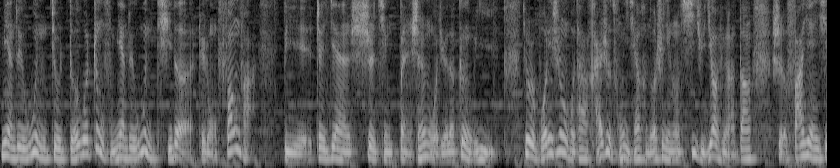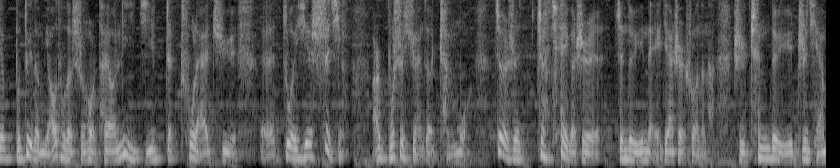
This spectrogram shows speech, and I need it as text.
面对问，就是德国政府面对问题的这种方法。比这件事情本身，我觉得更有意义。就是柏林市政府，他还是从以前很多事情中吸取教训了。当是发现一些不对的苗头的时候，他要立即整出来去，呃，做一些事情，而不是选择沉默。这是这这个是针对于哪一件事说的呢？是针对于之前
